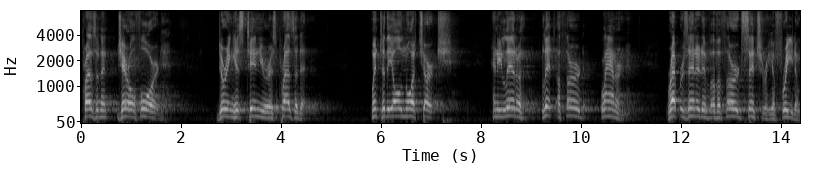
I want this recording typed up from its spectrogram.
President Gerald Ford, during his tenure as president, went to the Old North Church and he lit a, lit a third lantern, representative of a third century of freedom.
